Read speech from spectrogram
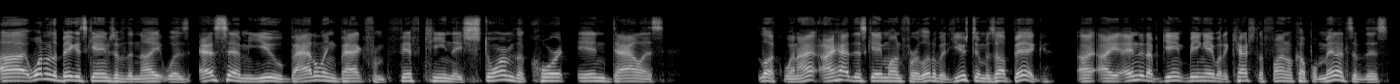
Uh, one of the biggest games of the night was SMU battling back from 15. They stormed the court in Dallas. Look, when I, I had this game on for a little bit, Houston was up big. I, I ended up game, being able to catch the final couple minutes of this,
